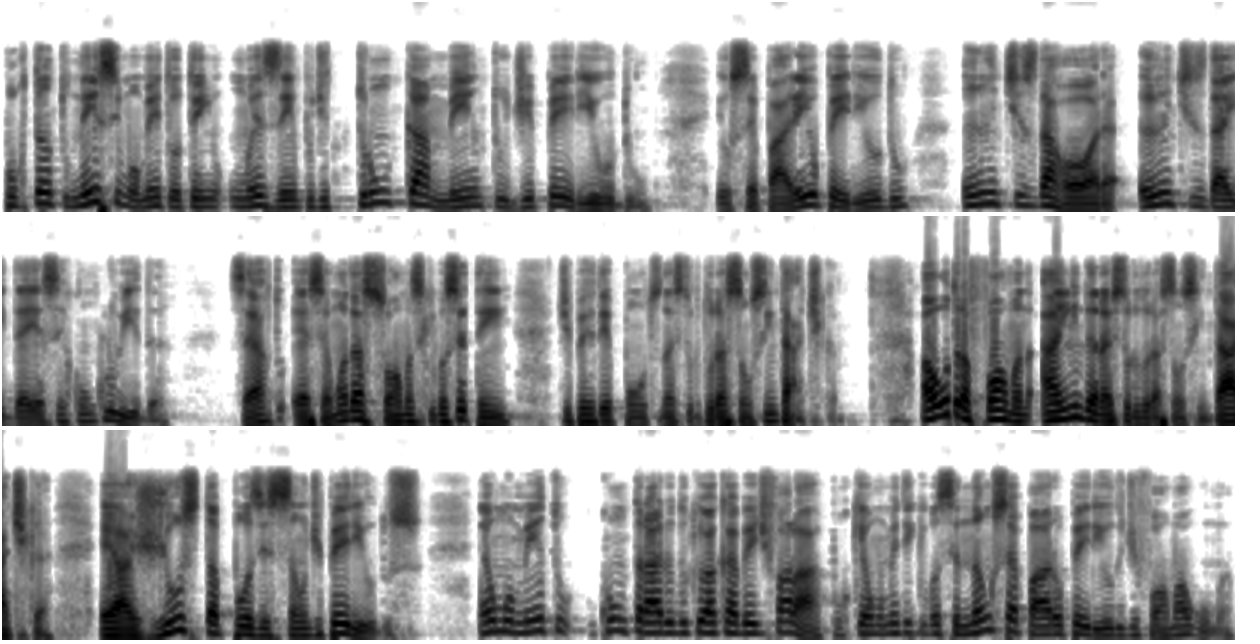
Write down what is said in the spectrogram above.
Portanto, nesse momento eu tenho um exemplo de truncamento de período. Eu separei o período antes da hora, antes da ideia ser concluída. certo? Essa é uma das formas que você tem de perder pontos na estruturação sintática. A outra forma, ainda na estruturação sintática, é a justa posição de períodos. É um momento contrário do que eu acabei de falar, porque é um momento em que você não separa o período de forma alguma.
